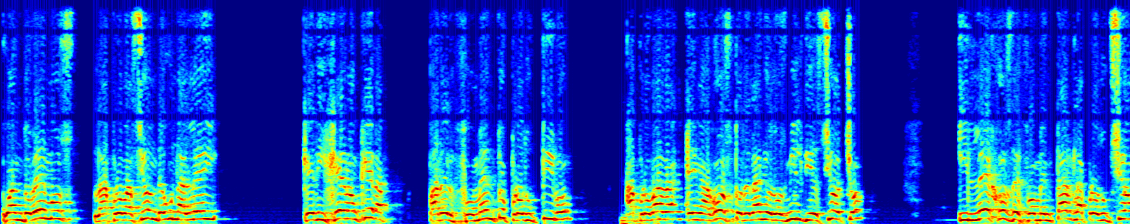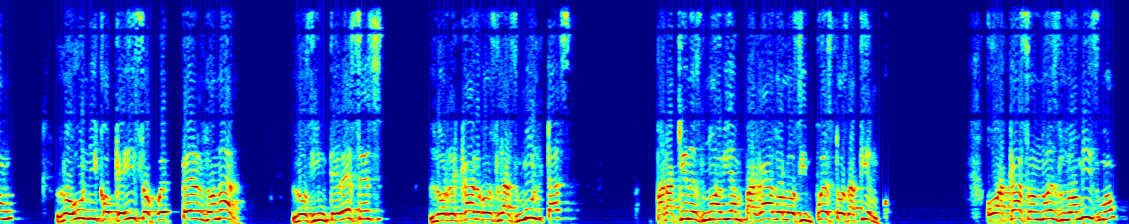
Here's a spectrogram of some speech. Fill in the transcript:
cuando vemos la aprobación de una ley que dijeron que era para el fomento productivo, aprobada en agosto del año 2018, y lejos de fomentar la producción, lo único que hizo fue perdonar los intereses, los recargos, las multas para quienes no habían pagado los impuestos a tiempo. ¿O acaso no es lo mismo?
